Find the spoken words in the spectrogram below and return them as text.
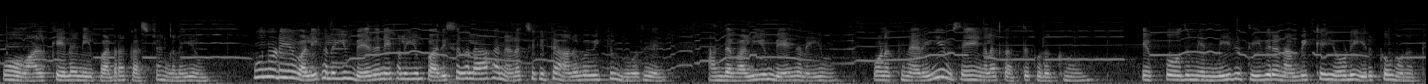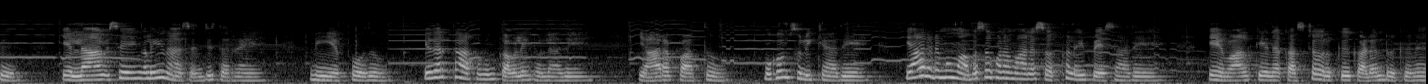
உன் வாழ்க்கையில் நீ படுற கஷ்டங்களையும் உன்னுடைய வழிகளையும் வேதனைகளையும் பரிசுகளாக நினச்சிக்கிட்டு அனுபவிக்கும் போது அந்த வலியும் வேதனையும் உனக்கு நிறைய விஷயங்களை கற்றுக் கொடுக்கும். எப்போதும் என் மீது தீவிர நம்பிக்கையோடு இருக்கும் உனக்கு எல்லா விஷயங்களையும் நான் செஞ்சு தர்றேன். நீ எப்போதும் எதற்காகவும் கவலை கொள்ளாதே. யாரை பார்த்தும் முகம் சுளிக்காதே. யாரிடமும் அபசகுணமான சொற்களை பேசாதே. என் வாழ்க்கையில் கஷ்டம் இருக்குது கடன் இருக்குன்னு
